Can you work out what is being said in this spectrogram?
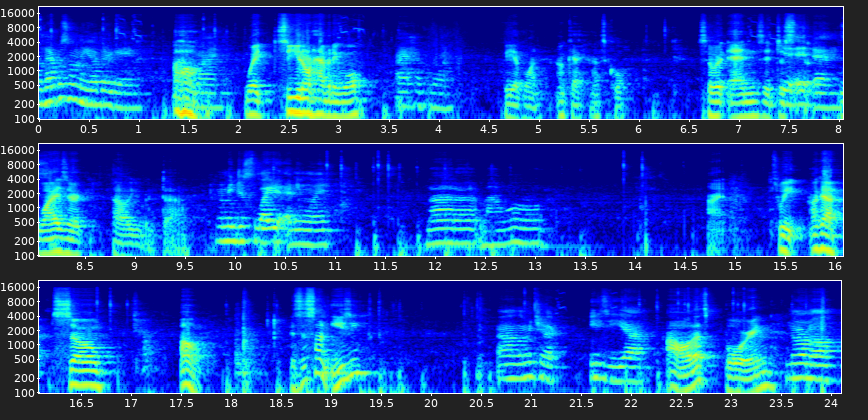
Oh, that was on the other game. Oh, Never mind. wait, so you don't have any wool? I have one. We have one. Okay, that's cool. So it ends, it just... Yeah, it ends. Why is there... Oh, you went down. Let me just light it anyway. Light up my wool. Alright. Sweet. Okay, so... Oh. Is this on easy? Uh, let me check. Easy, yeah. Oh, that's boring. Normal.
